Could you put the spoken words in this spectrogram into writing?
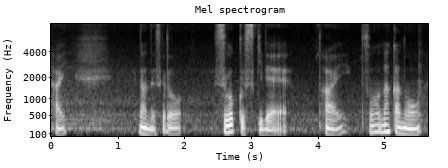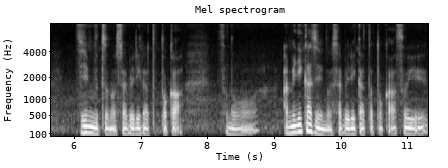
はい。なんですけどすごく好きで、はい、その中の人物の喋り方とかそのアメリカ人の喋り方とかそういう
